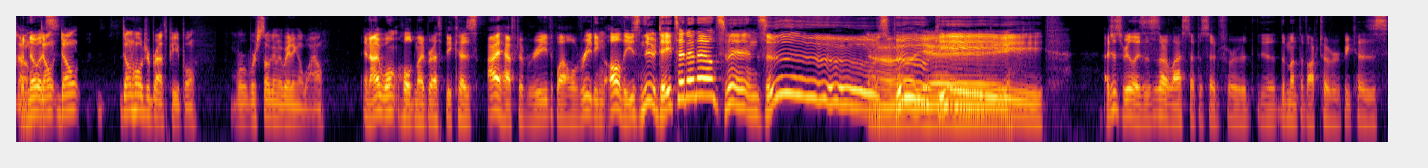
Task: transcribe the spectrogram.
So But no, don't don't don't hold your breath, people. We're we're still gonna be waiting a while. And I won't hold my breath because I have to breathe while reading all these new dates and announcements. Ooh, Uh, spooky. I just realized this is our last episode for the, the month of October because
